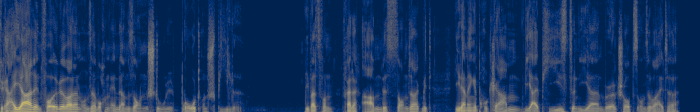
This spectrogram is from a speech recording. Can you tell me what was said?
Drei Jahre in Folge war dann unser Wochenende am Sonnenstuhl. Brot und Spiele. Jeweils von Freitagabend bis Sonntag mit jeder Menge Programm, VIPs, Turnieren, Workshops und so weiter.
